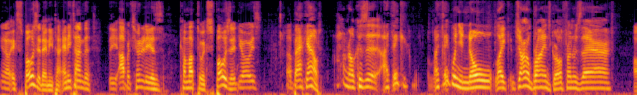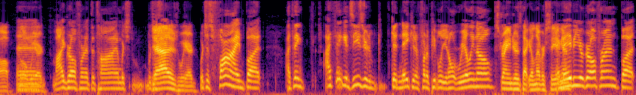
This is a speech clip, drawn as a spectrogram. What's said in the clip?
you know, expose it anytime. Anytime the the opportunity has come up to expose it, you always uh, back out. I don't know because uh, I think I think when you know, like John O'Brien's girlfriend was there. Oh, a little and weird. My girlfriend at the time, which which is Yeah, it is weird. which is fine, but I think I think it's easier to get naked in front of people you don't really know, Strangers that you'll never see and again. maybe your girlfriend, but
